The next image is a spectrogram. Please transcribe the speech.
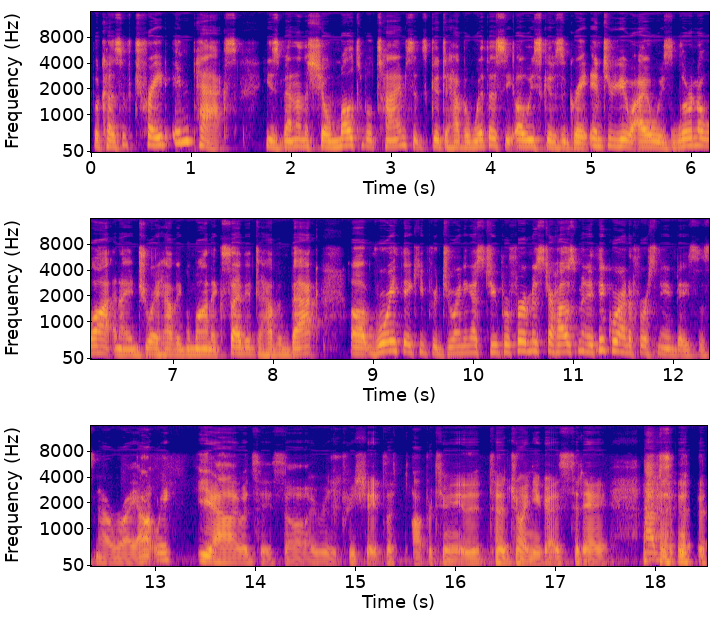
because of trade impacts. He's been on the show multiple times. It's good to have him with us. He always gives a great interview. I always learn a lot and I enjoy having him on. Excited to have him back. Uh, Roy, thank you for joining us. Do you prefer Mr. Houseman? I think we're on a first name basis now, Roy, aren't we? Yeah, I would say so. I really appreciate the opportunity to, to join you guys today. Absolutely.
